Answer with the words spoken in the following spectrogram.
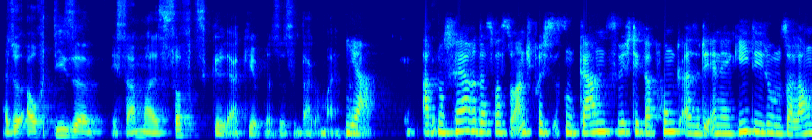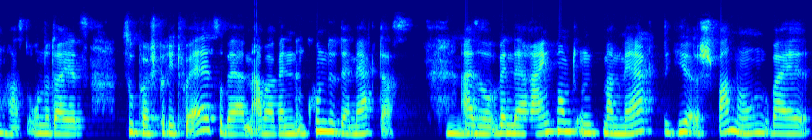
Also auch diese, ich sag mal, Soft-Skill-Ergebnisse sind da gemeint. Ja, Atmosphäre, das, was du ansprichst, ist ein ganz wichtiger Punkt. Also die Energie, die du im Salon hast, ohne da jetzt super spirituell zu werden. Aber wenn ein Kunde, der merkt das. Mhm. Also wenn der reinkommt und man merkt, hier ist Spannung, weil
